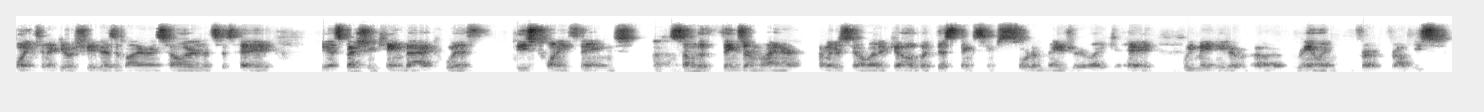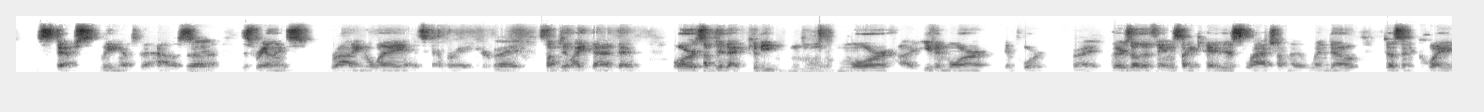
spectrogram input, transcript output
point to negotiate as a buyer and seller that says, hey, the inspection came back with these 20 things. Uh-huh. Some of the things are minor. I'm just going to let it go. But this thing seems sort of major. Like, hey, we may need a, a railing for, all these steps leading up to the house. Right. Uh, this railing's rotting away and it's going to break or Right. something like that that or something that could be more uh, even more important Right. there's other things like hey this latch on the window doesn't quite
